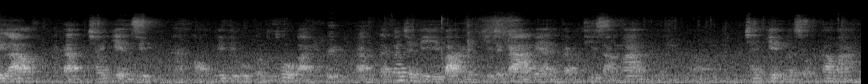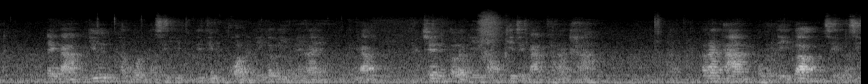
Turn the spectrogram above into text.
ิแล้วนะครับใช้เกณฑ์สิทธิ์ของนิติบุคคลทั่วไปนะครับแต่ก็จะมีบางกิจการเนี่ยนะครับที่สามารถใช้เกณฑ์เงินสดเข้ามา ในการยื่นคำนวณภาษีนิติบุคคลอันนี้ก็มีไว้ให้นะครับเช่น กรณีของกิจการธนาคารธนาคารปกติก็เสียภาษี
